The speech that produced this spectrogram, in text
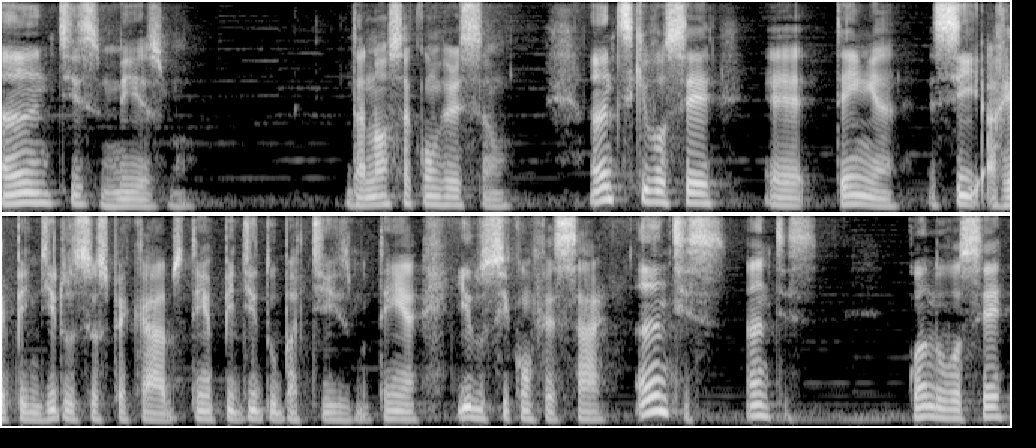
antes mesmo da nossa conversão, antes que você é, tenha se arrependido dos seus pecados, tenha pedido o batismo, tenha ido se confessar, antes, antes, quando você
